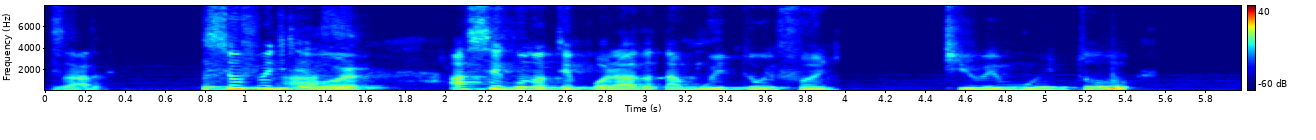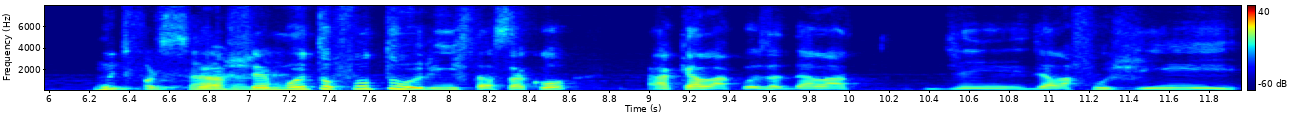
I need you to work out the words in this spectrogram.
pesada. Esse é um filme de Ah, terror. A segunda temporada tá muito infantil e muito. Muito forçada. Eu achei né? muito futurista, sacou? Aquela coisa dela de, de ela fugir,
